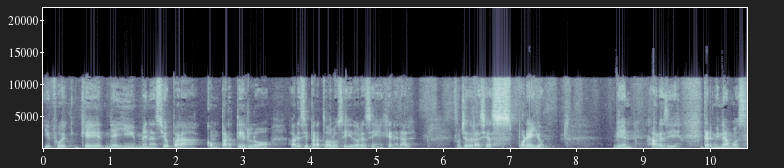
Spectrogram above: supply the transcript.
y fue que de allí me nació para compartirlo, ahora sí, para todos los seguidores en general. Muchas gracias por ello. Bien, ahora sí, terminamos.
